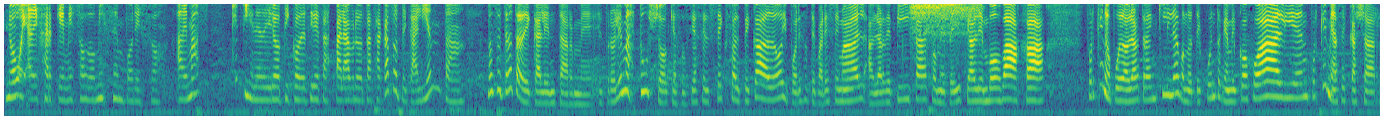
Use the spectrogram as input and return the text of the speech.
no voy a dejar que me sodomicen por eso. Además, ¿qué tiene de erótico decir esas palabrotas? ¿Acaso te calienta? No se trata de calentarme. El problema es tuyo, que asocias el sexo al pecado y por eso te parece mal hablar de pijas o me pedís que hable en voz baja. ¿Por qué no puedo hablar tranquila cuando te cuento que me cojo a alguien? ¿Por qué me haces callar?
